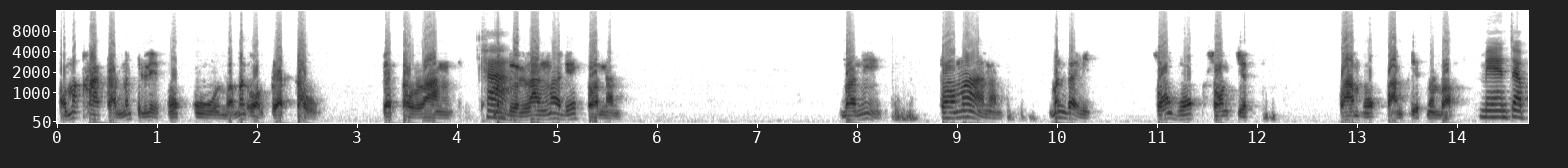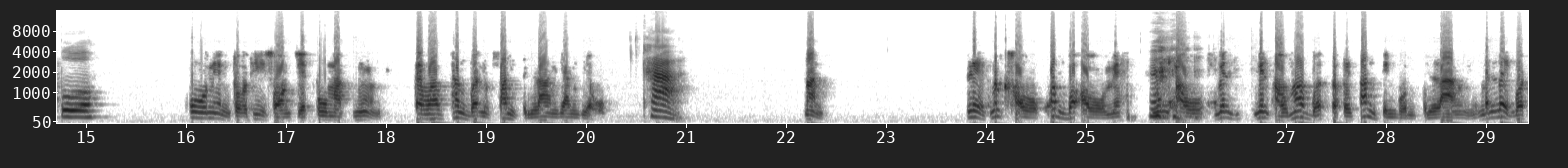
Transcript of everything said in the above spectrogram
เอามาคากันมันเป็นเลขหกปูนมันออกแปดเก้าแปดเก้าลางค่ะมันเดินล่างมาเด็กตอนนั้นบานี้ต่อมานั่นมันได้สองหกสองเจ็ดสามหกสามเจ็ดมันบอกแมนจ้ะปู ปูเน้นตัวที่สองเจ็ดปูมักเนี่ยแต่ว่าทั้งบนสั้นเป็นล่างอย่างเดียว ค่ะ นั่นเลขมันเข่าคนบ่เอาไหมมันเอามันมันเอามาเบิดแต่ไปสั้นเป็นบนเป็นล่าง มันเลยบด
